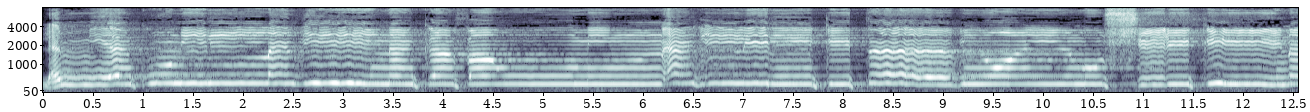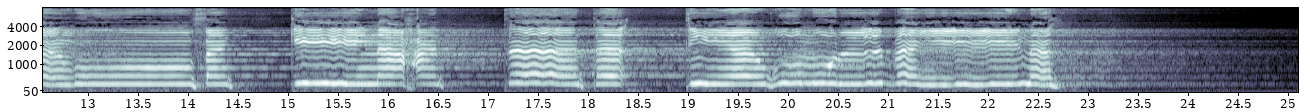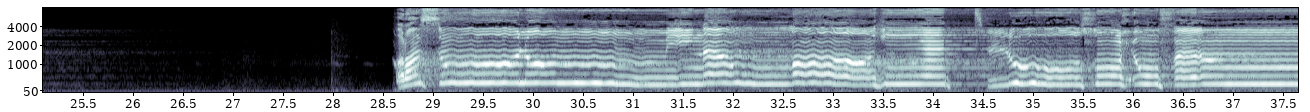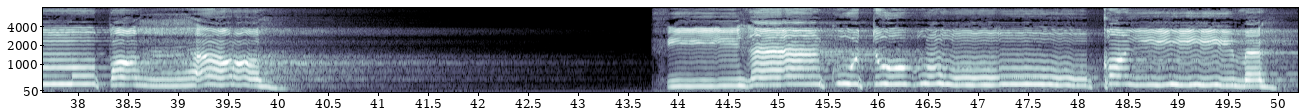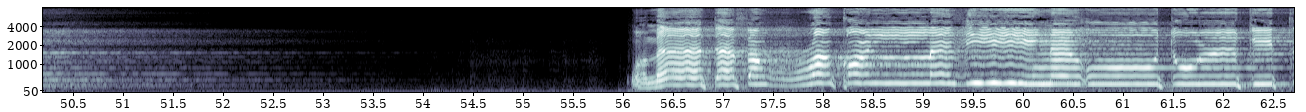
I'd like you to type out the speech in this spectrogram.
لم يكن الذين كفروا من أهل الكتاب والمشركين رسول من الله يتلو صحفا مطهرة فيها كتب قيمة وما تفرق الذين أوتوا الكتاب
